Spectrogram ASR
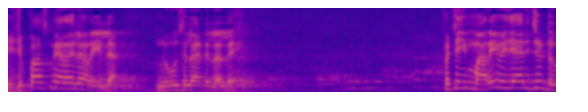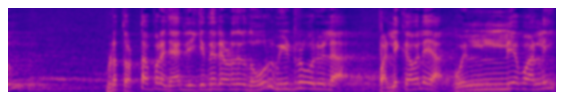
ചിജുപ്പാസിനെ ഏതായാലും അറിയില്ല. ന്യൂസിലാൻഡിലല്ലേ? പക്ഷെ ഈ മറി വിചാരിച്ചിട്ടും ഇവിടെ തൊട്ടപ്പുറം ഞാൻ ഇരിക്കുന്നതിന്റെ അവിടെ ഒരു നൂറ് മീറ്റർ പോലും ഇല്ല. പള്ളിക്കവലയാ. വലിയ പള്ളി.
